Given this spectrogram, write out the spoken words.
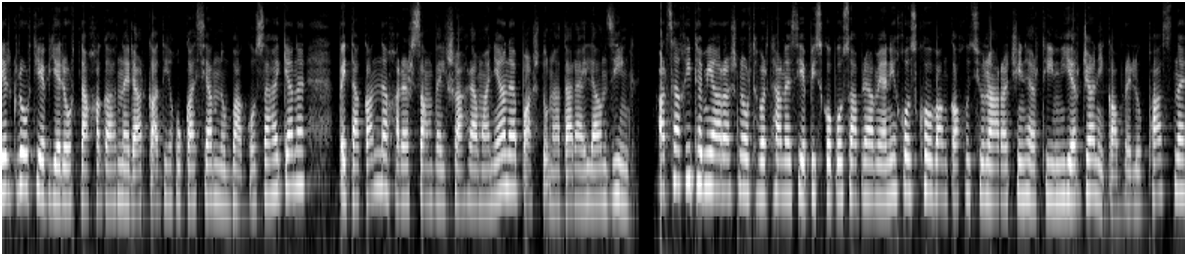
երկրորդ եւ երրորդ նախագահներ Արկադի Ղուկասյանն ու Բակո Սահակյանը, պետական նախարար Սամվել Շահրամանյանը, պաշտոնատար Այլանդզինգ Արցախի թեմի առաջնորդ Վրթանես եպիսկոպոս Աբրահամյանի խոսքով անկախությունը առաջին հերթին երջանիկ ապրելու փաստն է,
